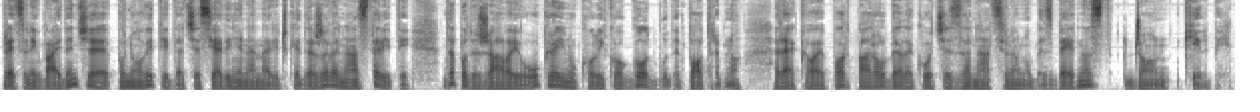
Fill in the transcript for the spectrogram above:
Predsjednik Biden će ponoviti da će Sjedinjene američke države države nastaviti da podržavaju Ukrajinu koliko god bude potrebno, rekao je port parol Bele kuće za nacionalnu bezbednost John Kirby.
